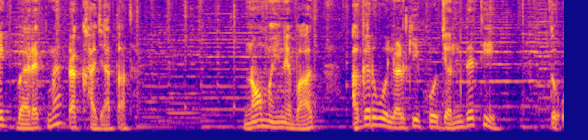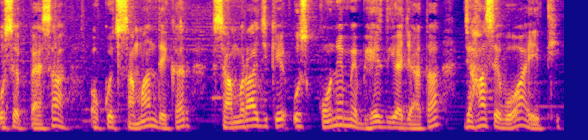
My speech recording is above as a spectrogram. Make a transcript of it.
एक बैरक में रखा जाता था नौ महीने बाद अगर वो लड़की को जन्म देती तो उसे पैसा और कुछ सामान देकर साम्राज्य के उस कोने में भेज दिया जाता जहाँ से वो आई थी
